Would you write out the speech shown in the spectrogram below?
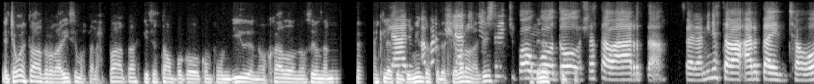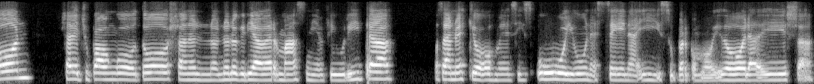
el chabón estaba drogadísimo hasta las patas, quizás estaba un poco confundido, enojado, no sé, una mezcla de Claro, sentimientos que lo llevaron aquí. ya le chupaba un huevo todo, ya estaba harta. O sea, la mina estaba harta del chabón, ya le chupaba un huevo todo, ya no, no- no lo quería ver más ni en figurita. O sea, no es que vos me decís, uy, una escena ahí súper conmovedora de ella.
